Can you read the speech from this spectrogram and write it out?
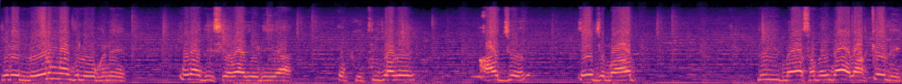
ਜਿਹੜੇ ਲੋੜਵੰਦ ਲੋਕ ਨੇ ਉਹਨਾਂ ਦੀ ਸੇਵਾ ਜਿਹੜੀ ਆ ਉਹ ਕੀਤੀ ਜਾਵੇ। ਅੱਜ ਇਹ ਜਮਾਤ ਦੀ ਮੈਂ ਸਮਝਦਾ ਇਲਾਕੇ ਲਈ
